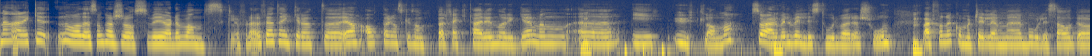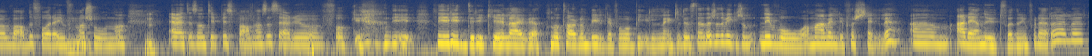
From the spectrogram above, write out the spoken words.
Men er det ikke noe av det som kanskje også vil gjøre det vanskelig for dere? For jeg tenker at eh, ja, alt er ganske sånn perfekt her i Norge, men eh, i utlandet så er det vel veldig stor variasjon. I hvert fall når det kommer til det med boligsalg og hva du får av informasjon. Og jeg vet det sånn typ I Spania så ser du jo folk de, de rydder ikke leiligheten og tar noen bilder på mobilen enkelte steder. Så det virker som nivåene er veldig forskjellige. Um, er det en utfordring for dere, eller?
